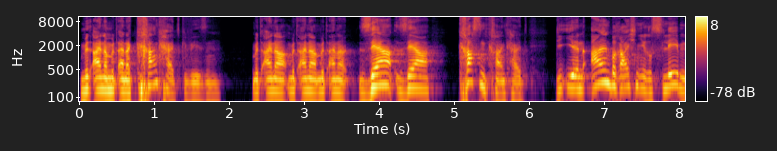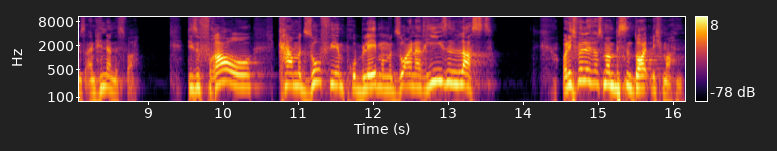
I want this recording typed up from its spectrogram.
mit einer, mit einer Krankheit gewesen, mit einer, mit einer, mit einer sehr, sehr krassen Krankheit, die ihr in allen Bereichen ihres Lebens ein Hindernis war. Diese Frau kam mit so vielen Problemen und mit so einer riesen Last. Und ich will euch das mal ein bisschen deutlich machen.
